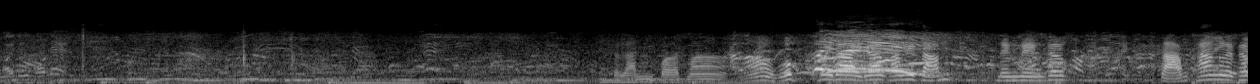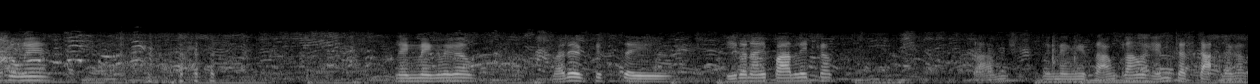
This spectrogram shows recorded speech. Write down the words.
คอยดูคนเนี่ยสลันเปิดมาอ้าวปุ๊บไม่ได้ครับครั้งที่สามหนึ่งหนึ่งครับสามครั้งเลยครับตรงนี้หนึ่งหนึ่งเลยครับหมายเลขสิบสี่ธีรนัยปานฤทธิ์ครับสามหนึ่งหนึ่งนี่สามครั้งเห็นจัดจัดๆเลยครับ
